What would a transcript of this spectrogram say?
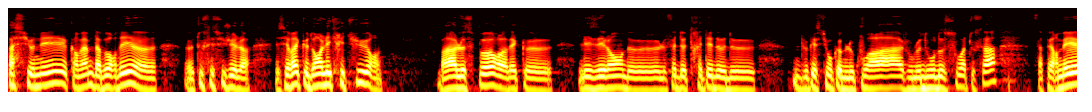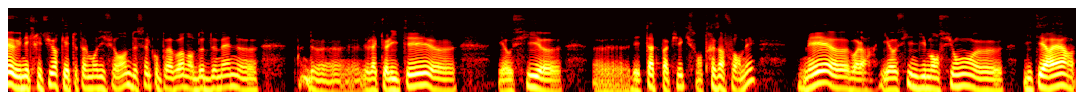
passionnée quand même d'aborder tous ces sujets-là. Et c'est vrai que dans l'écriture, bah, le sport avec les élans, de, le fait de traiter de, questions comme le courage ou le don de soi, tout ça, ça permet une écriture qui est totalement différente de celle qu'on peut avoir dans d'autres domaines euh, de, l'actualité. Euh, il y a aussi euh, des tas de papiers qui sont très informés, mais voilà, il y a aussi une dimension littéraire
